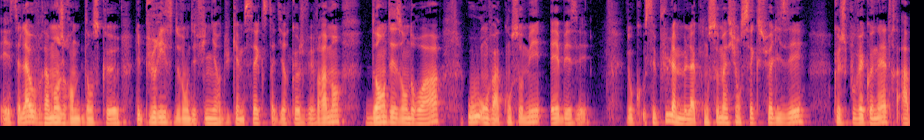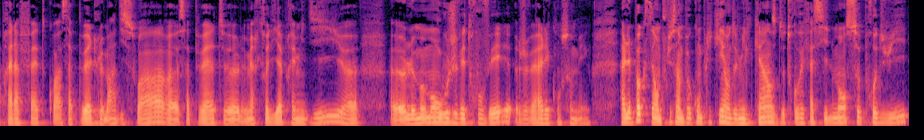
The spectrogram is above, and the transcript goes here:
Et c'est là où vraiment je rentre dans ce que les puristes vont définir du chemsex, c'est-à-dire que je vais vraiment dans des endroits où on va consommer et baiser. Donc c'est plus la consommation sexualisée que je pouvais connaître après la fête quoi. Ça peut être le mardi soir euh, ça peut être euh, le mercredi après-midi euh, le moment où je vais trouver je vais aller consommer. À l'époque c'est en plus un peu compliqué en 2015 de trouver facilement ce produit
